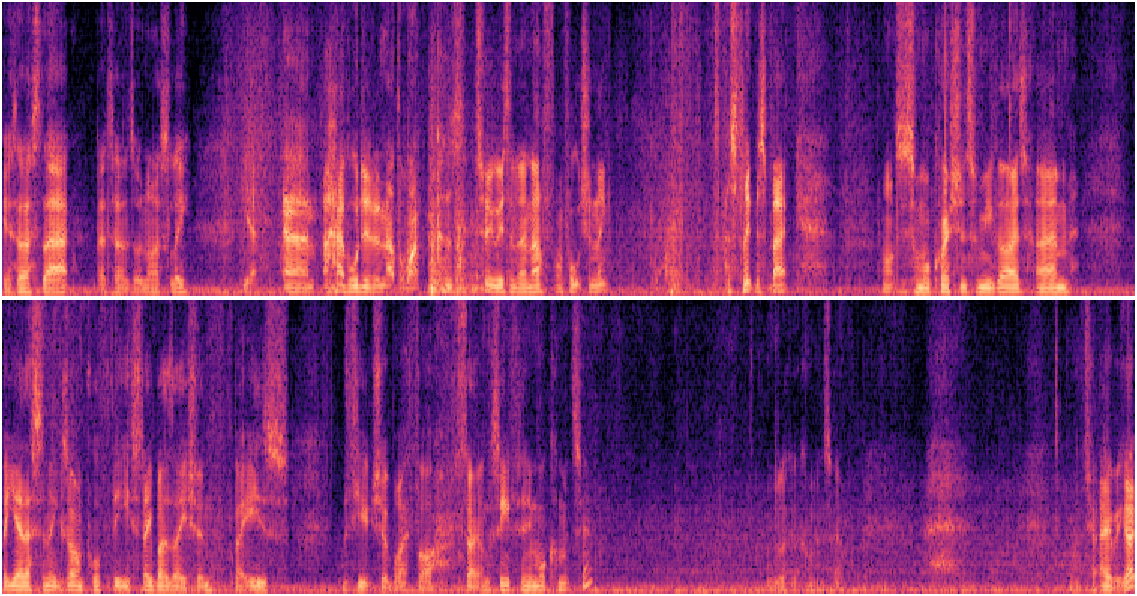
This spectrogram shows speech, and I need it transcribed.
Yeah, so that's that. That turns on nicely. Yeah, um, I have ordered another one because two isn't enough, unfortunately. Let's flip this back answer some more questions from you guys. Um, but yeah, that's an example of the stabilization, but is the future by far. So I'm gonna see if there's any more comments here. look at comments here. There we go.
